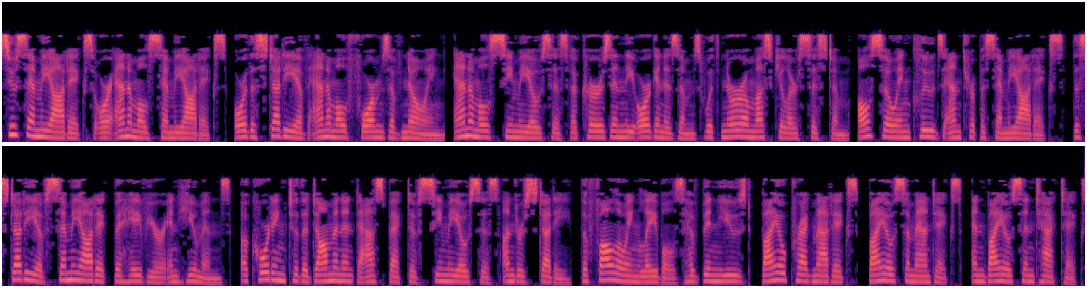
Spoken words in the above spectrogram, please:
Zoosemiotics or animal semiotics, or the study of animal forms of knowing. Animal semiosis occurs in the organisms with neuromuscular system, also includes anthroposemiotics, the study of semiotic behavior in humans. According to the dominant aspect of semiosis under study, the following labels have been used biopragmatics, biosemantics, and biosyntactics.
